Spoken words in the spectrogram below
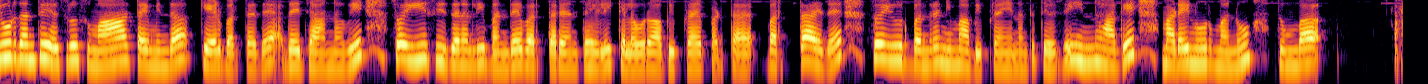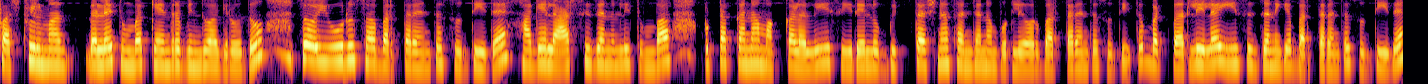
ಇವ್ರದ್ದಂತೂ ಹೆಸರು ಸುಮಾರು ಟೈಮಿಂದ ಕೇಳಿ ಬರ್ತಾ ಇದೆ. ಅದೇ ಜಾಹ್ನವಿ. ಸೊ ಈ ಸೀಸನಲ್ಲಿ ಬಂದೇ ಬರ್ತಾರೆ ಅಂತ ಹೇಳಿ ಕೆಲವರು ಅಭಿಪ್ರಾಯ ಪಡ್ತಾ ಬರ್ತಾ ಇದೆ. ಸೊ ಇವ್ರು ಬಂದರೆ ನಿಮ್ಮ ಅಭಿಪ್ರಾಯ ಏನಂತ ತಿಳಿಸಿ. ಇನ್ನು ಹಾಗೆ ಮಡೇನೂರು ಮನು ತುಂಬ ಫಸ್ಟ್ ಫಿಲ್ಮದಲ್ಲೇ ತುಂಬ ಕೇಂದ್ರ ಬಿಂದು ಆಗಿರೋದು. ಸೊ ಇವರು ಸಹ ಬರ್ತಾರೆ ಅಂತ ಸುದ್ದಿ ಇದೆ. ಹಾಗೆ ಲಾಸ್ಟ್ ಸೀಸನಲ್ಲಿ ತುಂಬ ಪುಟ್ಟಕ್ಕನ ಮಕ್ಕಳಲ್ಲಿ ಸೀರಿಯಲ್ಲು ಬಿಟ್ಟ ತಕ್ಷಣ ಸಂಜನಾ ಬುರ್ಲಿ ಅವರು ಬರ್ತಾರೆ ಅಂತ ಸುದ್ದಿ ಇತ್ತು. ಬಟ್ ಬರಲಿಲ್ಲ, ಈ ಸೀಸನಿಗೆ ಬರ್ತಾರೆ ಅಂತ ಸುದ್ದಿ ಇದೆ.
